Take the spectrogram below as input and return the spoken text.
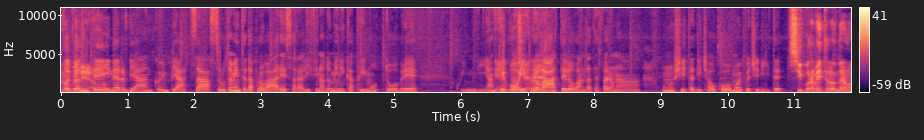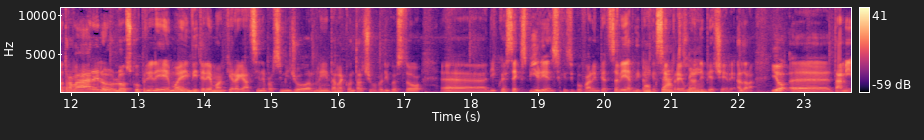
non vederlo. container bianco in piazza assolutamente da provare. Sarà lì fino a domenica 1 ottobre. Quindi Il anche voi provatelo andate a fare una, un'uscita di Ciao Como e poi ci dite Sicuramente lo andremo a trovare, lo, lo scopriremo e inviteremo anche i ragazzi nei prossimi giorni Mhm. per raccontarci proprio di, questo, eh, di questa experience che si può fare in Piazza Verdi perché è sempre un Exactly. grande piacere. Allora, io, eh, Tami,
